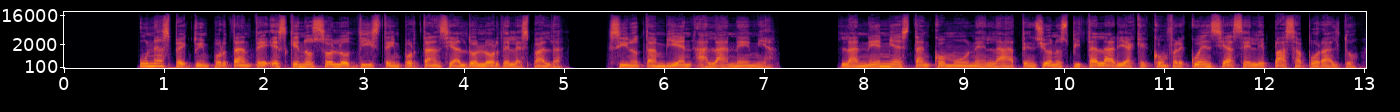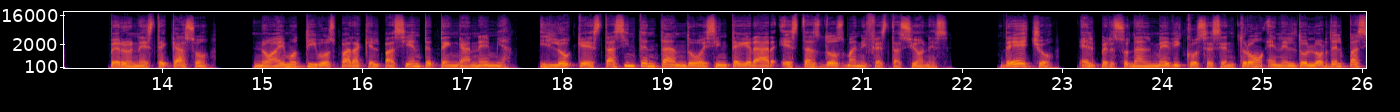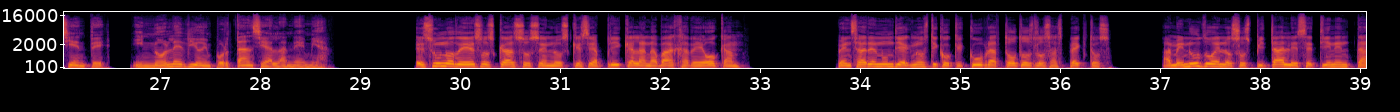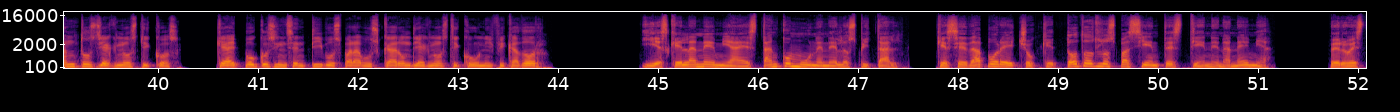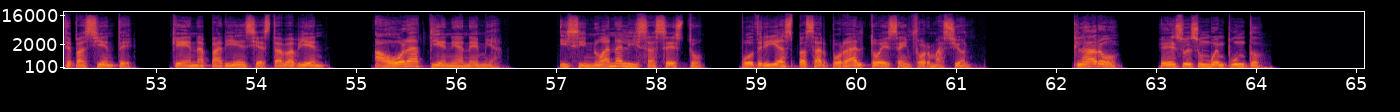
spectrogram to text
Un aspecto importante es que no solo diste importancia al dolor de la espalda, sino también a la anemia. La anemia es tan común en la atención hospitalaria que con frecuencia se le pasa por alto, pero en este caso no hay motivos para que el paciente tenga anemia, y lo que estás intentando es integrar estas dos manifestaciones. De hecho, el personal médico se centró en el dolor del paciente y no le dio importancia a la anemia. Es uno de esos casos en los que se aplica la navaja de Ockham. Pensar en un diagnóstico que cubra todos los aspectos. A menudo en los hospitales se tienen tantos diagnósticos que hay pocos incentivos para buscar un diagnóstico unificador. Y es que la anemia es tan común en el hospital que se da por hecho que todos los pacientes tienen anemia. Pero este paciente, que en apariencia estaba bien, ahora tiene anemia. Y si no analizas esto, podrías pasar por alto esa información. Claro, eso es un buen punto.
